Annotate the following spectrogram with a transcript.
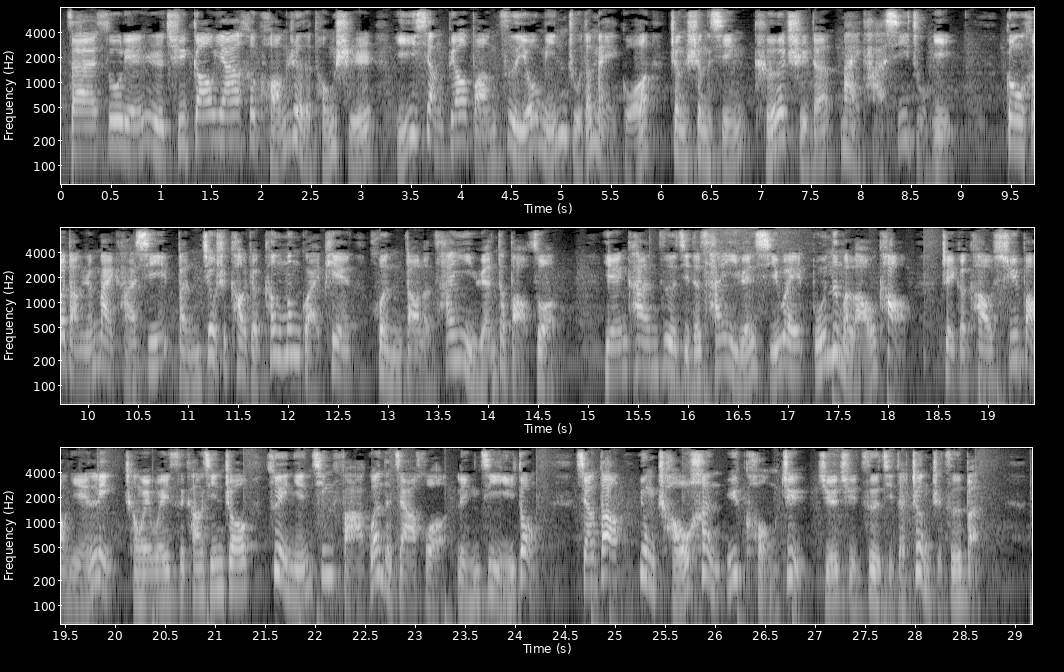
在苏联日趋高压和狂热的同时，一向标榜自由民主的美国正盛行可耻的麦卡锡主义。共和党人麦卡锡本就是靠着坑蒙拐骗混到了参议员的宝座，眼看自己的参议员席位不那么牢靠，这个靠虚报年龄成为威斯康星州最年轻法官的家伙灵机一动，想到用仇恨与恐惧攫取自己的政治资本。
